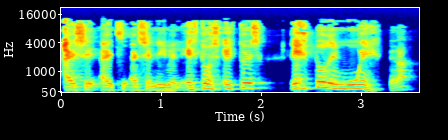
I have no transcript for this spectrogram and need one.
a ese, a ese, a ese nivel. Esto, es, esto, es, esto demuestra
